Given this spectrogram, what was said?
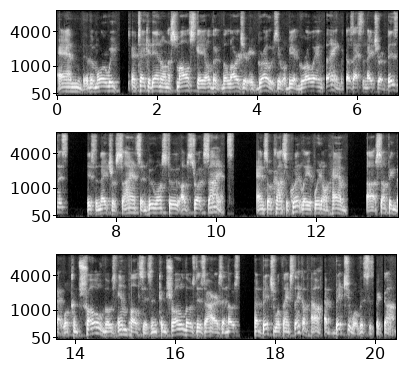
And the more we take it in on a small scale, the, the larger it grows. It will be a growing thing because that's the nature of business, is the nature of science, and who wants to obstruct science? And so, consequently, if we don't have uh, something that will control those impulses and control those desires and those habitual things, think of how habitual this has become.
